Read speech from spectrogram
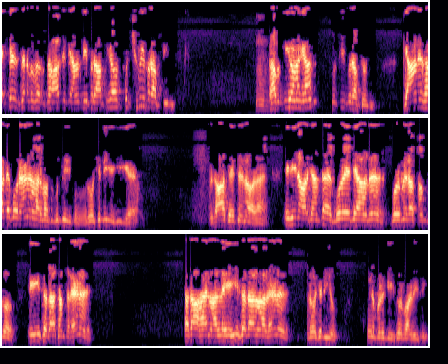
ਇੱਥੇ ਸਿਰਫ ਸੰਸਾਰ ਦੇ ਗਿਆਨ ਦੀ ਪ੍ਰਾਪਤੀ ਹੈ ਕੁਝ ਵੀ ਪ੍ਰਾਪਤੀ ਨਹੀਂ। ਕੀ ਹੋਣਾ ਗਿਆਨ? ਕੁਝ ਵੀ ਪ੍ਰਾਪਤ ਹੋ ਜੀ। ਗਿਆਨ ਹੈ ਸਾਡੇ ਕੋਲ ਰਹਿਣਾ ਹਰ ਵਕਤ ਬੁੱਧੀ ਕੋਲ। ਰੋਸ਼ਨੀ ਇਹੀ ਹੈ। ਵਿਕਾਸ ਇਸੇ ਨਾਲ ਹੈ। ਇਹੀ ਨਾਲ ਜਾਂਦਾ ਹੈ ਗੁਰੇ ਗਿਆਨ ਗੁਰ ਮੇਰਾ ਸੰਗ ਇਹੀ ਸਦਾ ਸੰਤ ਰਹਿਣਾ। ਸਦਾ ਹੈ ਨਾਲ ਇਹੀ ਸਦਾ ਨਾਲ ਰਹਿਣਾ ਹੈ। ਰੋਸ਼ਨੀ ਹੋ। ਨਿਬੜ ਗਈ ਗੁਰਬਾਣੀ ਦੀ।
